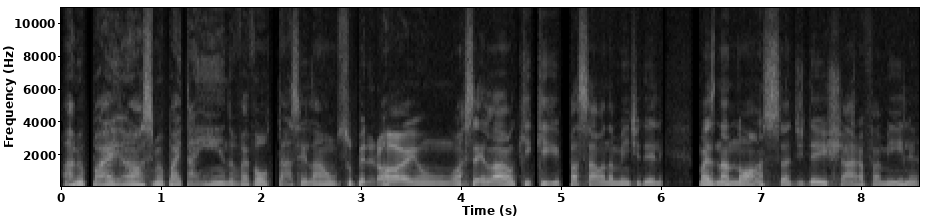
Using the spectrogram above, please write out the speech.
Ah, meu pai, nossa, meu pai tá indo, vai voltar, sei lá, um super-herói, um, sei lá, o que que passava na mente dele. Mas na nossa, de deixar a família,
